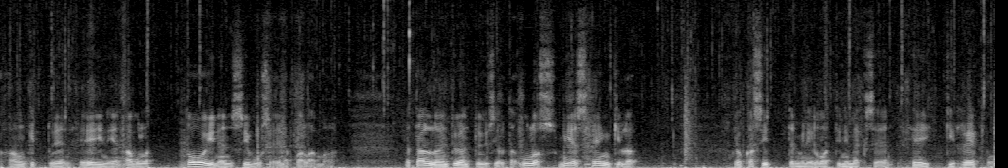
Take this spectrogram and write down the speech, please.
hankittujen heinien avulla toinen sivuseinä palamaan. Ja tällöin työntyi sieltä ulos mieshenkilö, joka sitten ilmoitti nimekseen Heikki Repo.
